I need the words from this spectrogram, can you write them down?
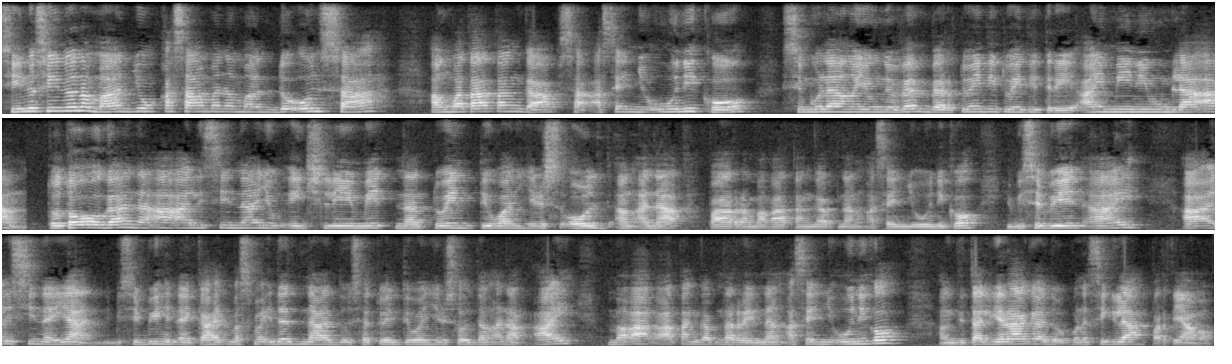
Sino-sino naman yung kasama naman doon sa ang matatanggap sa Asenyo Unico simula ngayong November 2023 ay minimum laang. Totoo ga na aalisin na yung age limit na 21 years old ang anak para makatanggap ng Asenyo Unico? Ibig sabihin ay aalisin na yan. Ibig sabihin ay kahit mas maedad na doon sa 21 years old ng anak ay makakatanggap na rin ng Asenyo Unico. Ang detalye raga do po na sigla, partiamo.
